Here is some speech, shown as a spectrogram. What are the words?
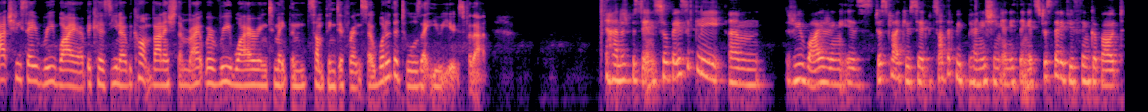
actually say rewire because, you know, we can't vanish them, right? We're rewiring to make them something different. So, what are the tools that you use for that? 100%. So, basically, um, rewiring is just like you said, it's not that we're banishing anything, it's just that if you think about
